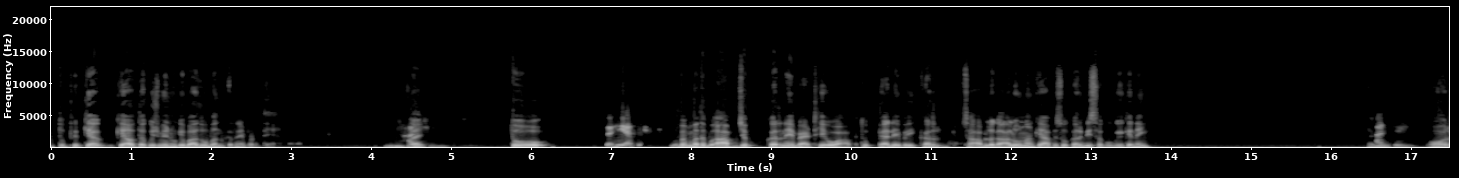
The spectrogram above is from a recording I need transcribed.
तो फिर क्या क्या होता है? कुछ महीनों के बाद वो बंद करने पड़ते हैं। राइट हाँ तो सही है। मतलब आप जब करने बैठे हो आप तो पहले भाई कर साहब लगा लो ना कि आप इसको कर भी सकोगे कि नहीं? हाँ जी। और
